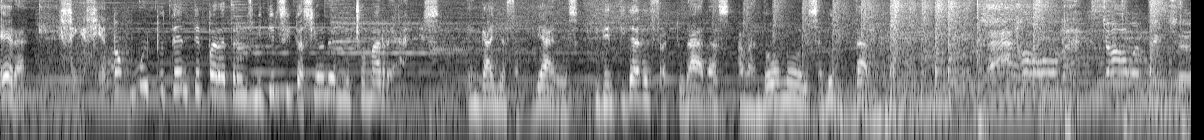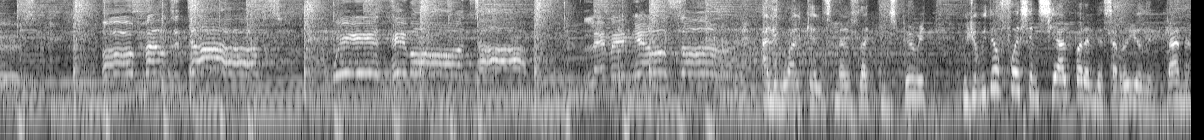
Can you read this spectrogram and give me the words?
era, y sigue siendo, muy potente para transmitir situaciones mucho más reales. Engaños familiares, identidades fracturadas, abandono y salud mental. Drawing pictures of mountaintops with him on top. Lemon yellow sun. Al igual que el Smells Like Teen Spirit, cuyo video fue esencial para el desarrollo de Nirvana,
